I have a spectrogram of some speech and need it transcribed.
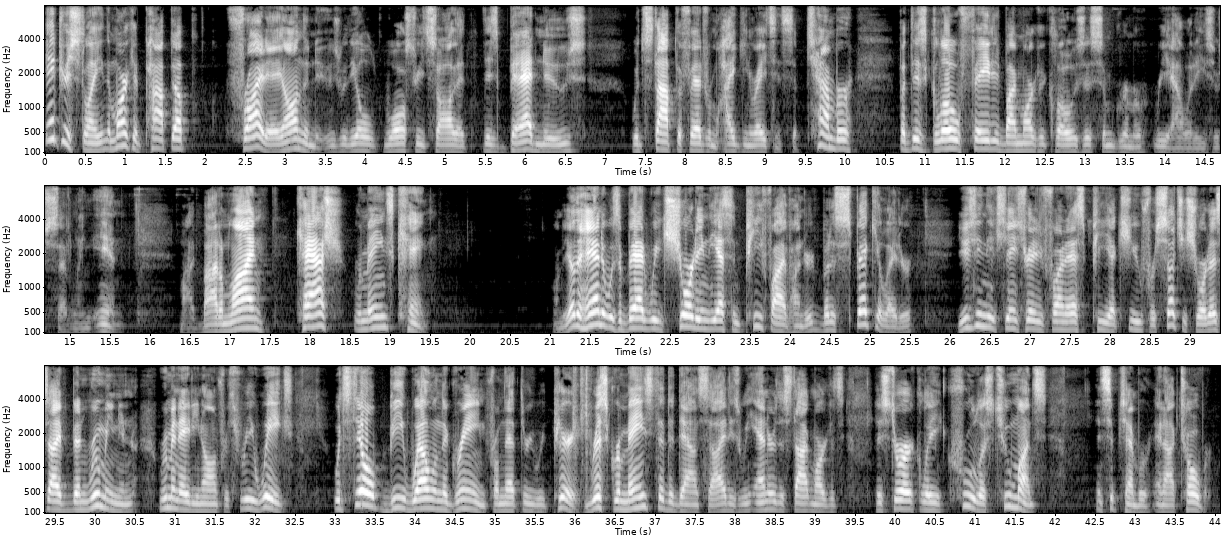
Interestingly, the market popped up Friday on the news with the old Wall Street saw that this bad news would stop the Fed from hiking rates in September, but this glow faded by market close as some grimmer realities are settling in. My bottom line cash remains king. On the other hand, it was a bad week shorting the S&P 500, but a speculator using the exchange traded fund SPXU for such a short as I've been ruminating on for 3 weeks would still be well in the green from that 3-week period. Risk remains to the downside as we enter the stock market's historically cruelest 2 months in September and October.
